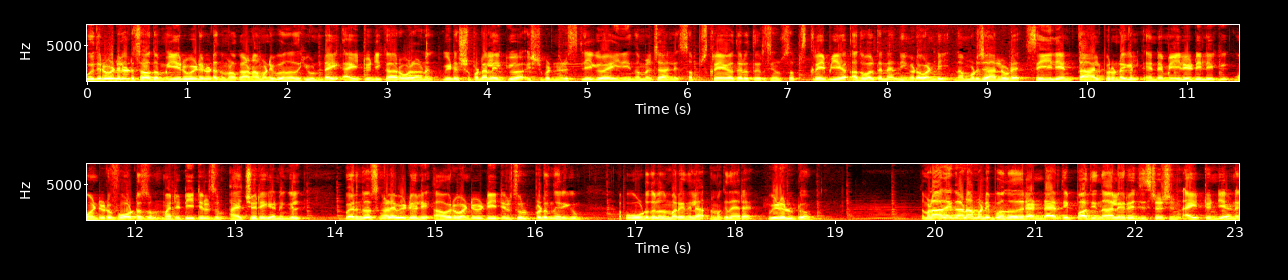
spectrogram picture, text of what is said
പുതിയൊരു വീഡിയോയുടെ സ്വാഗതം. ഈ ഒരു വീഡിയോയിലൂടെ നമ്മൾ കാണാൻ വേണ്ടി പോകുന്നത് ഹ്യുണ്ടായി ഐ ട്വന്റി കാറുകളാണ്. വീഡിയോ ഇഷ്ടപ്പെട്ട ലൈക്ക് ചെയ്യുക ഇഷ്ടപ്പെട്ട ലിസ്റ്റിലേക്ക് ഇനി നമ്മൾ ചാനൽ സബ്സ്ക്രൈബ് ചെയ്യാത്തവർ തീർച്ചയായും സബ്സ്ക്രൈബ് ചെയ്യുക. അതുപോലെ തന്നെ നിങ്ങളുടെ വണ്ടി നമ്മുടെ ചാനലിലൂടെ സെയിൽ ചെയ്യാൻ താല്പര്യമുണ്ടെങ്കിൽ എന്റെ മെയിൽ ഐ ഡിയിലേക്ക് വണ്ടിയുടെ ഫോട്ടോസും മറ്റ് ഡീറ്റെയിൽസും അയച്ചു തരികയാണെങ്കിൽ വരും ദിവസങ്ങളെ വീഡിയോയിൽ ആ ഒരു വണ്ടിയുടെ ഡീറ്റെയിൽസ് ഉൾപ്പെടുന്നതായിരിക്കും. അപ്പോൾ കൂടുതലൊന്നും പറയുന്നില്ല. നമുക്ക് നേരെ വീഡിയോ കിട്ടും നമ്മൾ ആദ്യം കാണാൻ വേണ്ടി പോകുന്നത് രണ്ടായിരത്തി പതിനാല് രജിസ്ട്രേഷൻ ഐ ട്വന്റി ആണ്.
